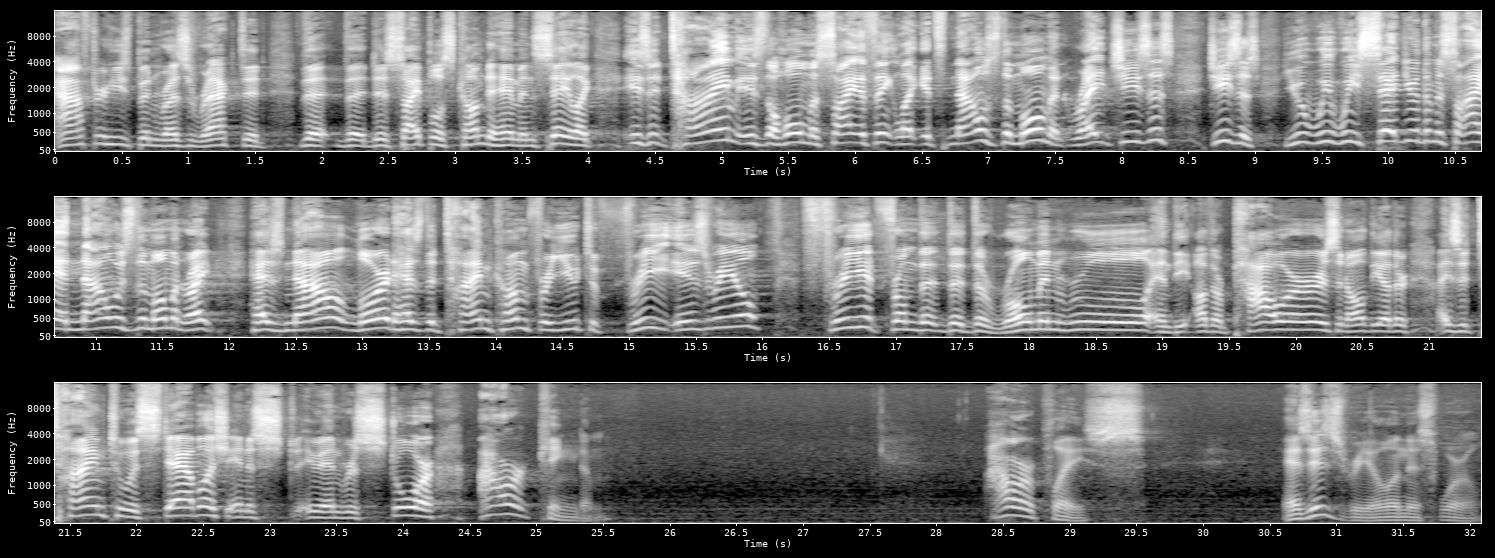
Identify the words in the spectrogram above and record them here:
After he's been resurrected, the, the disciples come to him and say, like, is it time? Is the whole Messiah thing, like, it's now's the moment, right, Jesus? Jesus, you, we, we said you're the Messiah. Now is the moment, right? Has now, Lord, has the time come for you to free Israel? free it from the, the, the, Roman rule and the other powers and all the other. Is it time to establish and, and restore our kingdom? Our place as Israel in this world.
